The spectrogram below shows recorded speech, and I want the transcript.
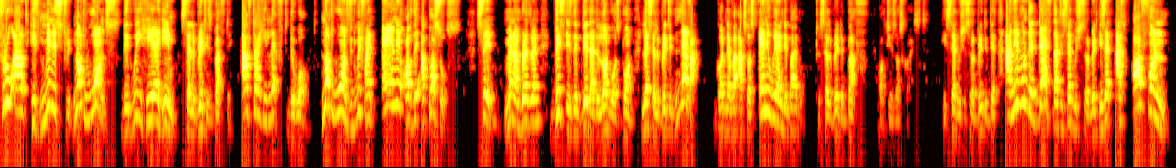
Throughout his ministry, not once did we hear him celebrate his birthday. After he left the world, not once did we find any of the apostles say, Men and brethren, this is the day that the Lord was born. Let's celebrate it. Never. God never asked us anywhere in the Bible to celebrate the birth of Jesus Christ. He said we should celebrate the death. And even the death that he said we should celebrate, he said, as often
